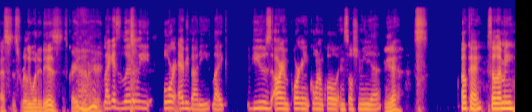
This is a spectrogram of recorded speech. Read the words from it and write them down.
That's that's really what it is. It's crazy Yeah. here. like it's literally for everybody like views are important quote unquote in social media Yeah. Okay, so let me.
